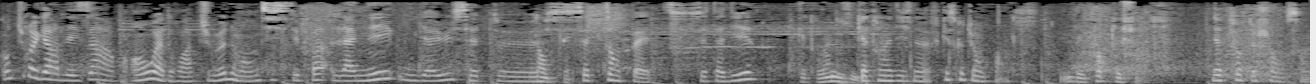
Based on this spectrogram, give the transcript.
quand tu regardes les arbres en haut à droite, je me demande si c'était pas l'année où il y a eu cette, euh, Tempête. cette tempête, c'est-à-dire 98. 99. Qu'est-ce que tu en penses? Il y a de fortes chances. Il y a de fortes chances. hein.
